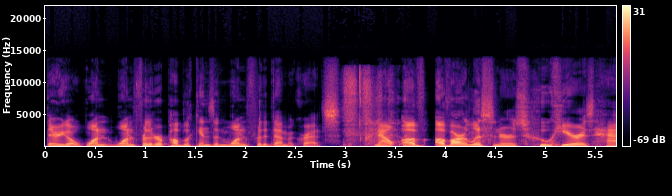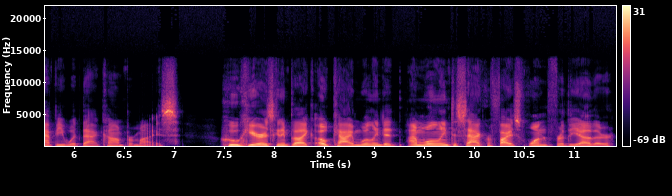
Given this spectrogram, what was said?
There you go. One one for the Republicans and one for the Democrats. Now, of of our listeners, who here is happy with that compromise? Who here is going to be like, okay, I'm willing to I'm willing to sacrifice one for the other,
